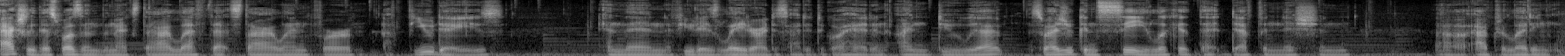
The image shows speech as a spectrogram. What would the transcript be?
Actually, this wasn't the next day. I left that style in for a few days. And then a few days later, I decided to go ahead and undo that. So as you can see, look at that definition uh, after letting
